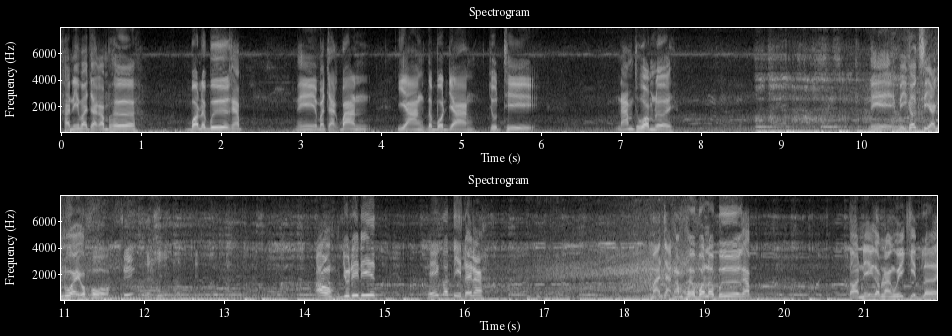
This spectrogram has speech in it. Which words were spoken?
คันนี้มาจากอำเภอ บอระบือครับ นี่มาจากบ้านยางตำบลยางจุดที่น้ำท่วมเลย นี่มีเครื่องเสียงด้วย โอ้โห เอ้าอยู่ดีๆเพลงก็ติดเลยนะ มาจากอำเภอบอระบือครับ ตอนนี้กำลังวิกฤตเลย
